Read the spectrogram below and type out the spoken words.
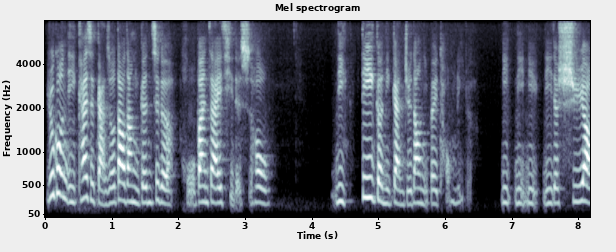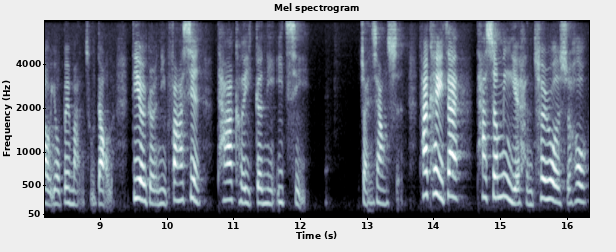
如果你开始感受到，当你跟这个伙伴在一起的时候，你第一个你感觉到你被同理了，你你你你的需要有被满足到了。第二个，你发现他可以跟你一起转向神，他可以在他生命也很脆弱的时候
